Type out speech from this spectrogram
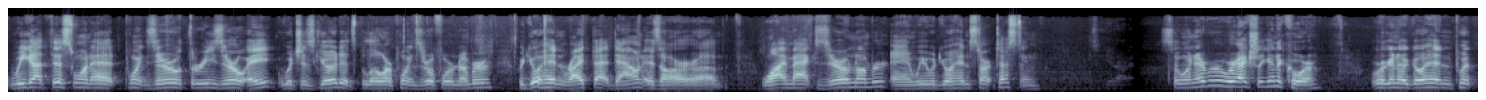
we got this one at 0.0308, which is good. It's below our 0.04 number. We'd go ahead and write that down as our uh, YMAX zero number, and we would go ahead and start testing. So whenever we're actually going to core, we're going to go ahead and put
